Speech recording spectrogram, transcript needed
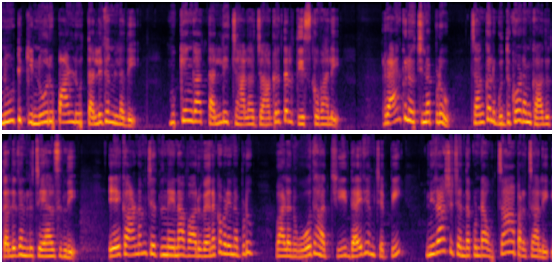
నూటికి నూరు పాళ్ళు తల్లిదండ్రులది. ముఖ్యంగా తల్లి చాలా జాగ్రత్తలు తీసుకోవాలి. ర్యాంకులు వచ్చినప్పుడు చంకలు గుద్దుకోవడం కాదు తల్లిదండ్రులు చేయాల్సింది. ఏ కారణం చేతనైనా వారు వెనకబడినప్పుడు వాళ్ళను ఓదార్చి ధైర్యం చెప్పి నిరాశ చెందకుండా ఉత్సాహపరచాలి.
